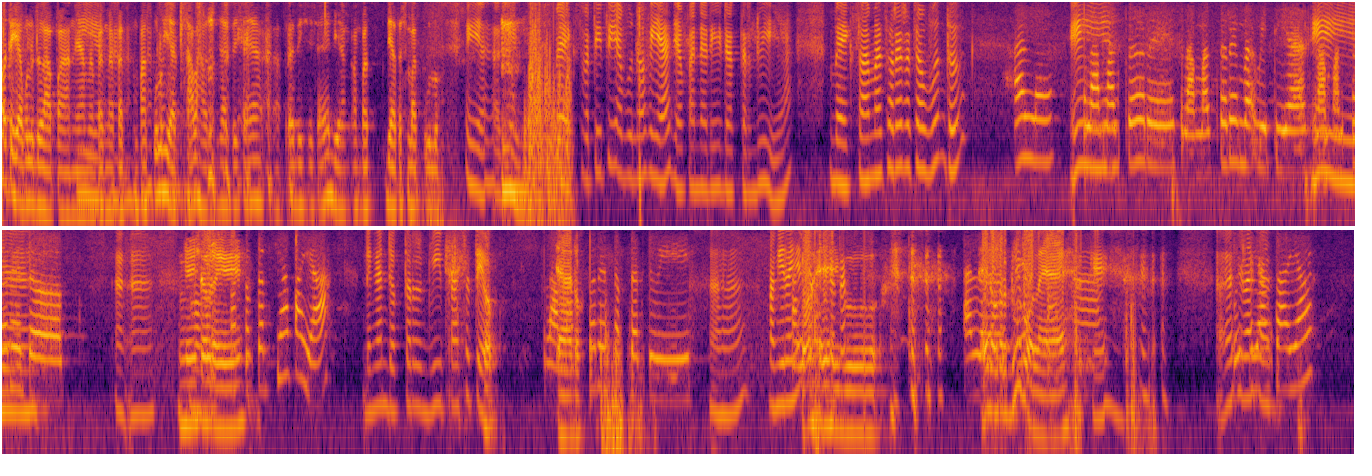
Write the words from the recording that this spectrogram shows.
Oh 38 ya, iya, mepet-mepet 40 mepet, ya salah berarti saya prediksi saya di angka 4 di atas 40. Iya, oke. Okay. Baik, seperti itu ya Bu Novi ya jawaban dari Dokter Dwi ya. Baik, selamat sore Reco Buntung. Halo, iya. selamat sore, selamat sore Mbak Widya, selamat iya. sore dok. Uh -uh. Ini sore. Dokter siapa ya? Dengan Dokter Dwi Prasetyo. Selamat ya, dok. sore Dokter Dwi. Uh -huh. Panggilannya sore dokter? Ibu. Halo. Eh Dokter Dwi boleh. Oke. Okay. uh, silakan. Usia saya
